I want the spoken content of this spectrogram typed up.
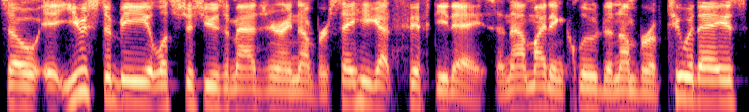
So it used to be, let's just use imaginary numbers. Say he got 50 days, and that might include a number of two a days,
